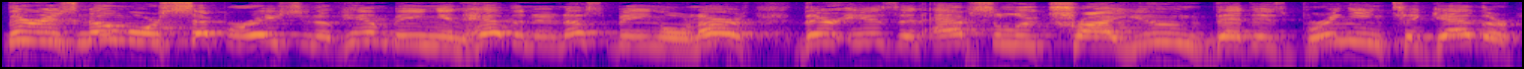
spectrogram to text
There is no more separation of Him being in heaven and us being on earth. There is an absolute triune that is bringing together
